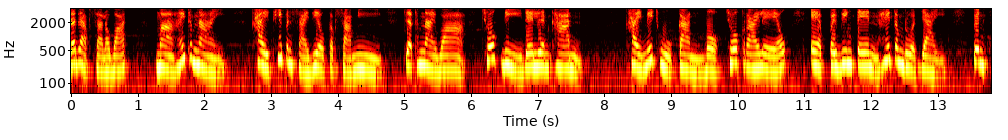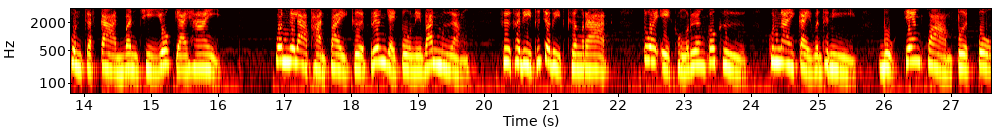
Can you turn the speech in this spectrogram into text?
ระดับสารวัตรมาให้ทำนายใครที่เป็นสายเดียวกับสามี จะทำนายว่าโชคดีได้เลื่อนขั้น ใครไม่ถูกกันบอกโชคร้ายแล้ว แอบไปวิ่งเต้นให้ตำรวจใหญ่ เป็นคนจัดการบัญชีโยกย้ายให้ วันเวลาผ่านไปเกิดเรื่องใหญ่โตในบ้านเมือง คือคดีทุจริตเครื่องราช ตัวเอกของเรื่องก็คือ คุณนายไก่วันธนี บุกแจ้งความเปิดโปง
